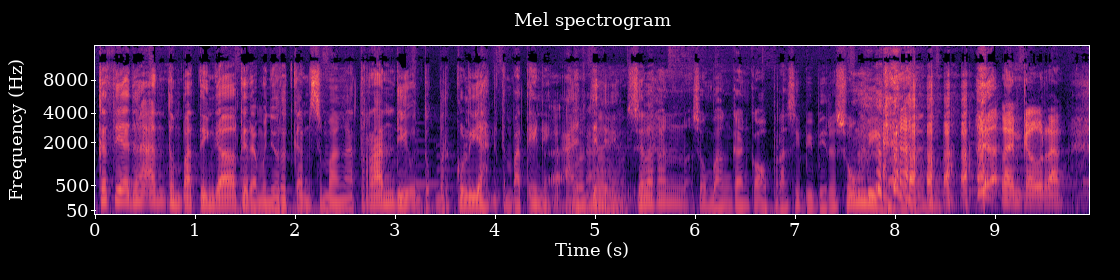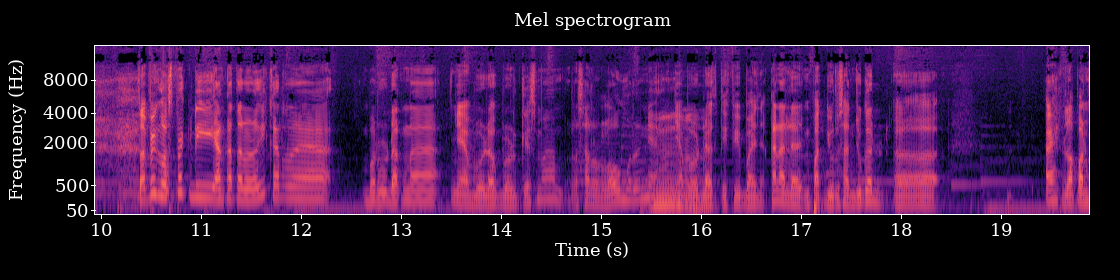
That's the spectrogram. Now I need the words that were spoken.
Ketiadaan tempat tinggal tidak menyurutkan semangat Randi untuk berkuliah di tempat ini. Anjing. Betul. Silakan sumbangkan ke operasi bibir sumbing. anjing. Lain ke orang. Tapi ngospek di angkatan lagi karena berudakna nya budak broadcast mah sarelo meureunnya nya budak TV banyak kan ada empat jurusan juga eh eh 80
